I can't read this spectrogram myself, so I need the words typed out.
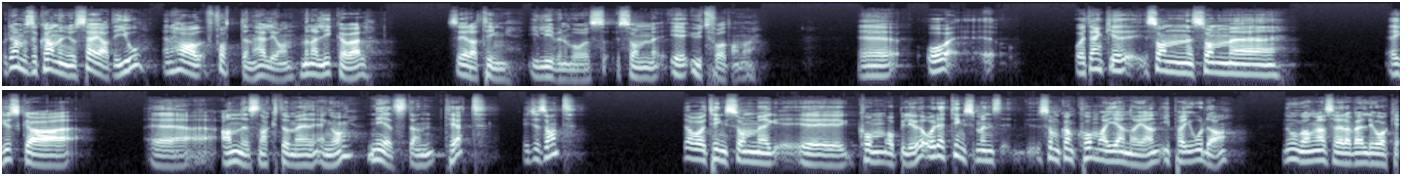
Og Dermed så kan en jo si at jo, en har fått Den hellige ånd, men allikevel så er det ting i livene våre som er utfordrende. Eh, og, og, jeg tenker sånn som eh, Jeg husker eh, Anne snakket om en gang. Nedstemthet. Ikke sant? Det var ting som eh, kom opp i livet. Og det er ting som, en, som, kan komme igjen og igjen i perioder. Noen ganger så er det veldig ok,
